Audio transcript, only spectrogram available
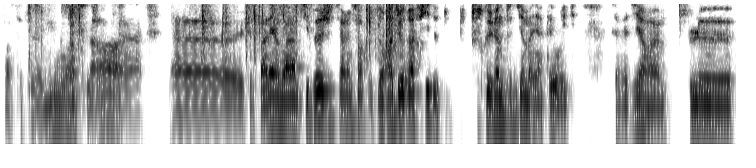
dans cette mouvance-là. Euh, je vais te parler un, un petit peu, je vais te faire une sorte de radiographie de tout ce que je viens de te dire de manière théorique. Ça veut dire euh, le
